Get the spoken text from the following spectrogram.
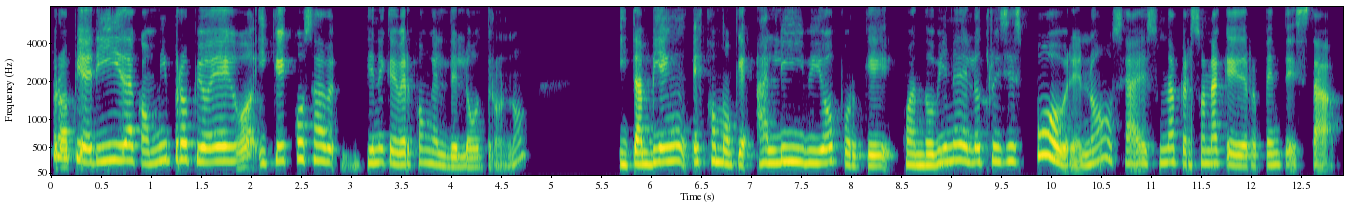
propia herida, con mi propio ego y qué cosa tiene que ver con el del otro, ¿no? Y también es como que alivio porque cuando viene del otro dices, pobre, ¿no? O sea, es una persona que de repente está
